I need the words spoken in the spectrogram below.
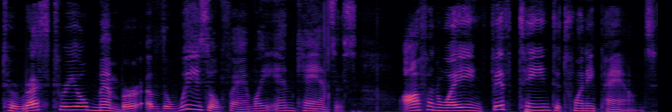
terrestrial member of the weasel family in Kansas, often weighing 15 to 20 pounds.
